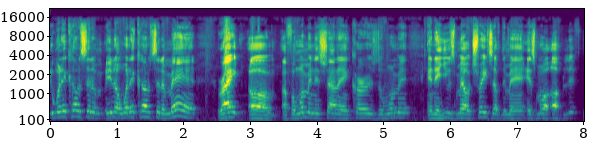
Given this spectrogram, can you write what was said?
when it comes to the, you know, when it comes to the man, right? Um, if a woman is trying to encourage the woman and they use male traits of the man, it's more uplifting.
